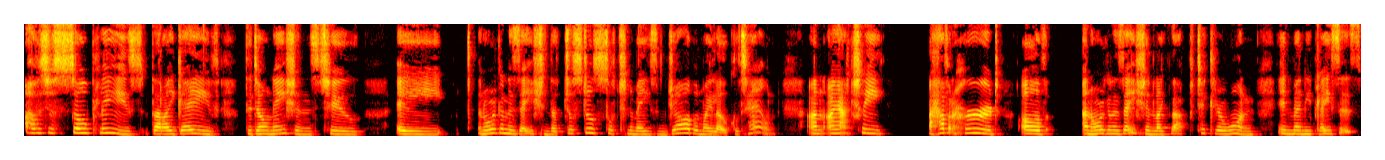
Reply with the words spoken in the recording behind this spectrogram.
I was just so pleased that I gave the donations to a an organization that just does such an amazing job in my local town. And I actually I haven't heard of an organization like that particular one in many places.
